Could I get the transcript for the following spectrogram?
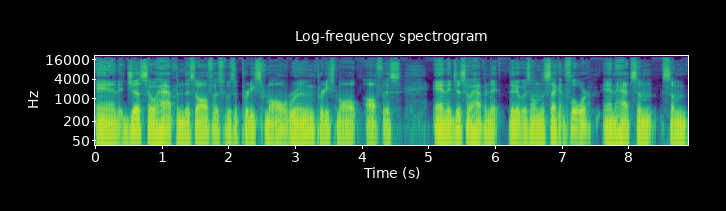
And it just so happened this office was a pretty small room, pretty small office, and it just so happened that, it was on the second floor and had some some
